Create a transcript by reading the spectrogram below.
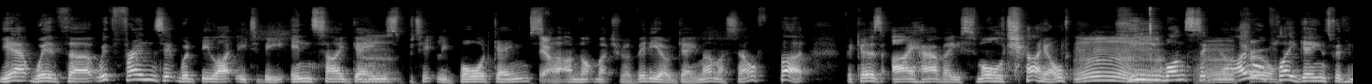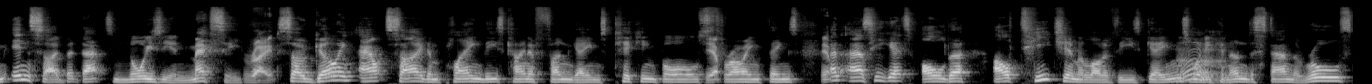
Yeah, with uh, with friends, it would be likely to be inside games, particularly board games. Yeah. Uh, I'm not much of a video gamer myself, but because I have a small child, he wants to. I will play games with him inside, but that's noisy and messy. Right. So going outside and playing these kind of fun games, kicking balls, Yep. throwing things, Yep. and as he gets older, I'll teach him a lot of these games when he Hmm. can understand the rules.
